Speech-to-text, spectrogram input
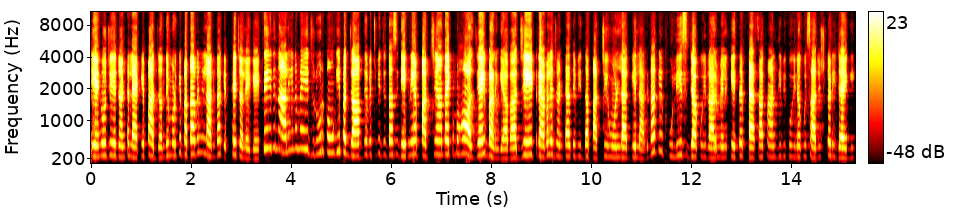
ਇਹੋ ਜਿਹੇ ਏਜੰਟ ਲੈ ਕੇ ਭੱਜ ਜਾਂਦੇ, ਮੁੜ ਕੇ ਪਤਾ ਵੀ ਨਹੀਂ ਲੱਗਦਾ ਕਿੱਥੇ ਚਲੇ ਗਏ। ਤੇ ਇਹਦੇ ਨਾਲ ਹੀ ਨਾ ਮੈਂ ਇਹ ਜ਼ਰੂਰ ਕਹੂੰਗੀ, ਪੰਜਾਬ ਦੇ ਵਿੱਚ ਵੀ ਜਿੱਦਾਂ ਅਸੀਂ ਦੇਖ ਰਹੇ ਆ ਪਰਚਿਆਂ ਦਾ ਇੱਕ ਮਾਹੌਲ ਜਿਹਾ ਹੀ ਬਣ ਗਿਆ ਵਾ। ਜੇ ਟਰੈਵਲ ਏਜੰਟਾਂ ਤੇ ਵੀ ਇਦਾਂ ਪਰਚੇ ਹੋਣ ਲੱਗ ਗਏ, ਲੱਗਦਾ ਕਿ ਪੁਲਿਸ ਜਾਂ ਕੋਈ ਰਲ ਮਿਲ ਕੇ ਇੱਧਰ ਪੈਸਾ ਖਾਣ ਦੀ ਵੀ ਕੋਈ ਨਾ ਕੋਈ ਸਾਜ਼ਿਸ਼ ਘੜੀ ਜਾਏਗੀ।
